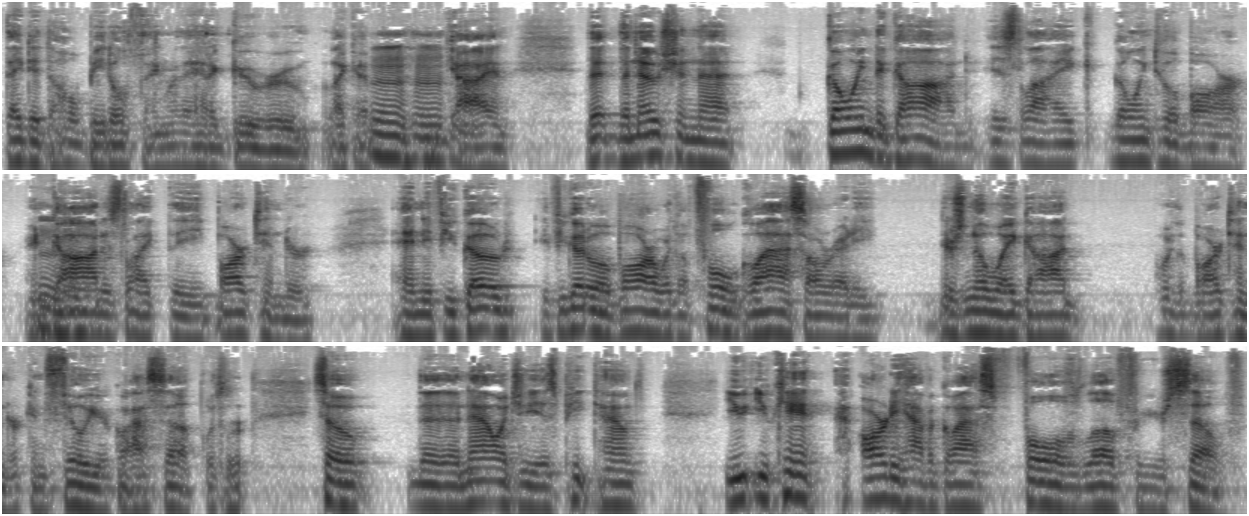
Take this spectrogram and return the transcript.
they did the whole Beatle thing where they had a guru like a Mm-hmm. guy and the the notion that going to God is like going to a bar and Mm-hmm. God is like the bartender and if you go if you go to a bar with a full glass already there's no way God or the bartender can fill your glass up with. So the analogy is Pete Towns. You you can't already have a glass full of love for yourself.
